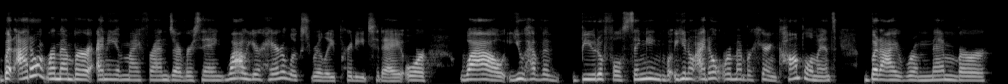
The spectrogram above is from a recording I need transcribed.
but I don't remember any of my friends ever saying, wow, your hair looks really pretty today, or wow, you have a beautiful singing voice. You know, I don't remember hearing compliments, but I remember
